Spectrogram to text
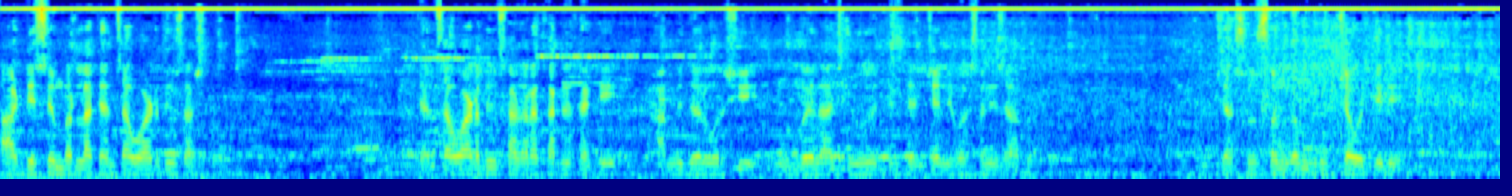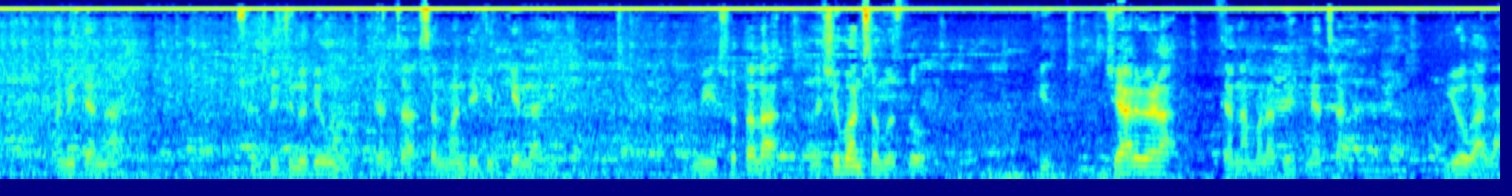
आठ डिसेंबरला त्यांचा वाढदिवस असतो. त्यांचा वाढदिवस साजरा करण्यासाठी आम्ही दरवर्षी मुंबईला जुहू येथील त्यांच्या निवासाने जात होतो. आमच्या सुसंगम ग्रुपच्या वतीने आम्ही त्यांना स्मृतिचिन्ह देऊन त्यांचा सन्मान देखील केला आहे. मी स्वतःला नशिबान समजतो की चार वेळा त्यांना मला भेटण्याचा योग आला.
